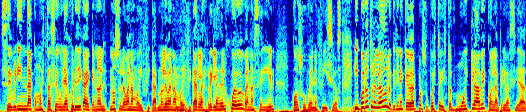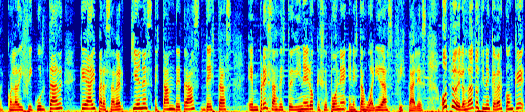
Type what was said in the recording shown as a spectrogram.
se brinda como esta seguridad jurídica de que no, no se lo van a modificar, no le van a modificar las reglas del juego y van a seguir con sus beneficios. Y por otro lado, lo que tiene que ver, por supuesto, y esto es muy clave, con la privacidad, con la dificultad que hay para saber quiénes están detrás de estas empresas, de este dinero que se pone en estas guaridas fiscales. Otro de los datos tiene que ver con que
